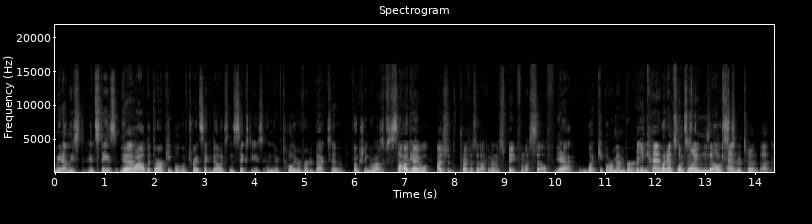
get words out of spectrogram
I mean, at least it stays for a while. But there are people who have tried psychedelics in the '60s and they've totally reverted back to functioning members Right. of society. Well, okay. Well, I should preface it. I can only speak for myself. yeah, what people remember, But you can. What That's the point. that most? you can return back.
